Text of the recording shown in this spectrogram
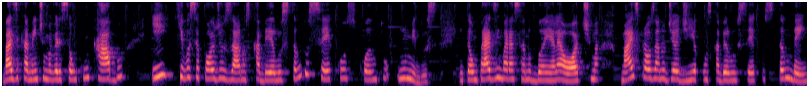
basicamente uma versão com cabo e que você pode usar nos cabelos tanto secos quanto úmidos. Então, para desembaraçar no banho ela é ótima, mas para usar no dia a dia com os cabelos secos também.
